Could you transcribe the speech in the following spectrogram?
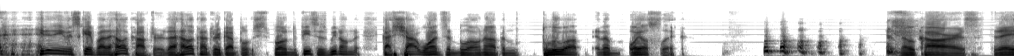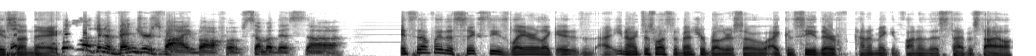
he didn't even escape by the helicopter. The helicopter got bl- blown to pieces. We don't got shot once and blown up and blew up in a oil slick. no cars. Today's Sunday. It's like an Avengers vibe off of some of this. Uh... It's definitely the '60s layer. Like it, I, you know, I just watched the Venture Brothers, so I can see they're kind of making fun of this type of style.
